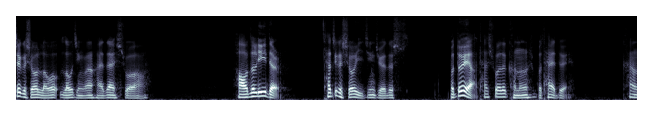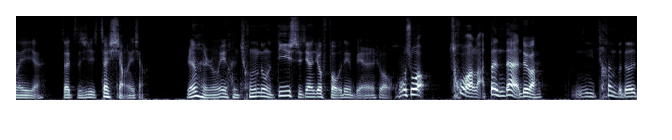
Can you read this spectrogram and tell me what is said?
这个时候，楼楼警官还在说：“，好的，leader。”他这个时候已经觉得是不对啊，他说的可能是不太对。看了一眼，再仔细再想一想，人很容易很冲动，第一时间就否定别人，说胡说，错了，笨蛋，对吧？你恨不得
